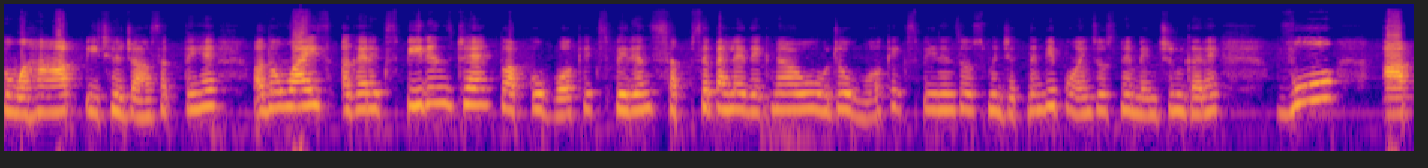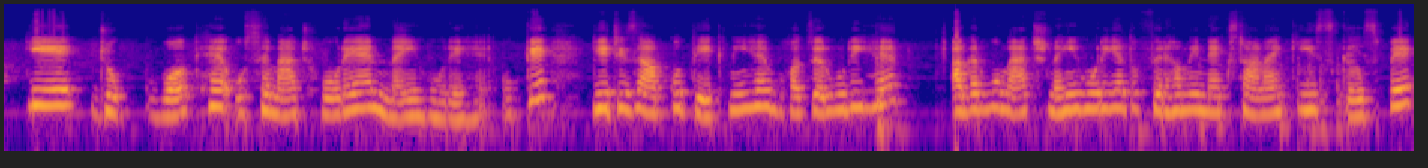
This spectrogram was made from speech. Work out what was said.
तो वहाँ आप पीछे जा सकते हैं। अदरवाइज़ अगर एक्सपीरियंस्ड है तो आपको वर्क एक्सपीरियंस सबसे पहले देखना है। वो जो वर्क एक्सपीरियंस है, उसमें जितने भी पॉइंट्स उसने मेंशन करें, वो आपके जो वर्क है, उससे मैच हो रहे हैं, नहीं हो रहे हैं। ओके ये चीज़ें आपको देखनी है, बहुत ज़रूरी है। अगर वो मैच नहीं हो रही है तो फिर हमें नेक्स्ट आना है कि स्किल्स पे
